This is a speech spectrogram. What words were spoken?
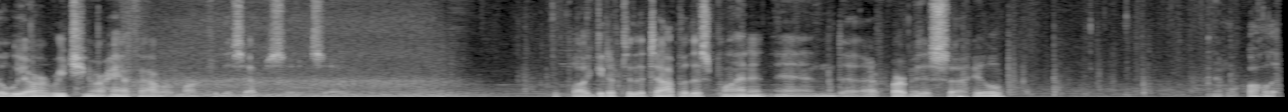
But we are reaching our half hour mark for this episode, so we'll probably get up to the top of this planet and, uh, pardon me, this uh, hill, and we'll call it.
